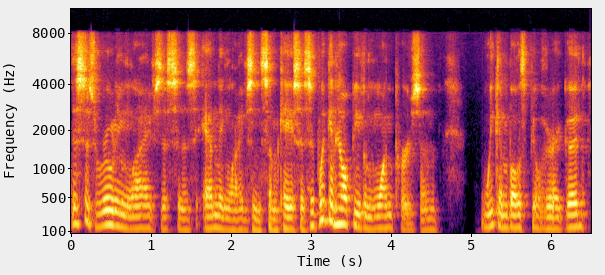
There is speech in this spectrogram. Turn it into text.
this is ruining lives. This is ending lives in some cases. If we can help even one person, we can both feel very good.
